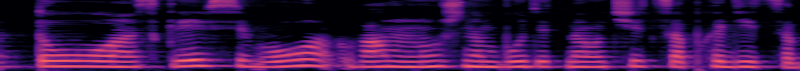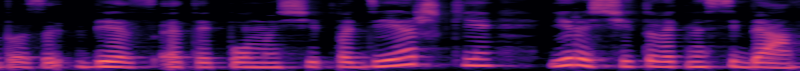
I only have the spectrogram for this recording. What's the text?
то, скорее всего, вам нужно будет научиться обходиться без, без этой помощи и поддержки и рассчитывать на себя.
